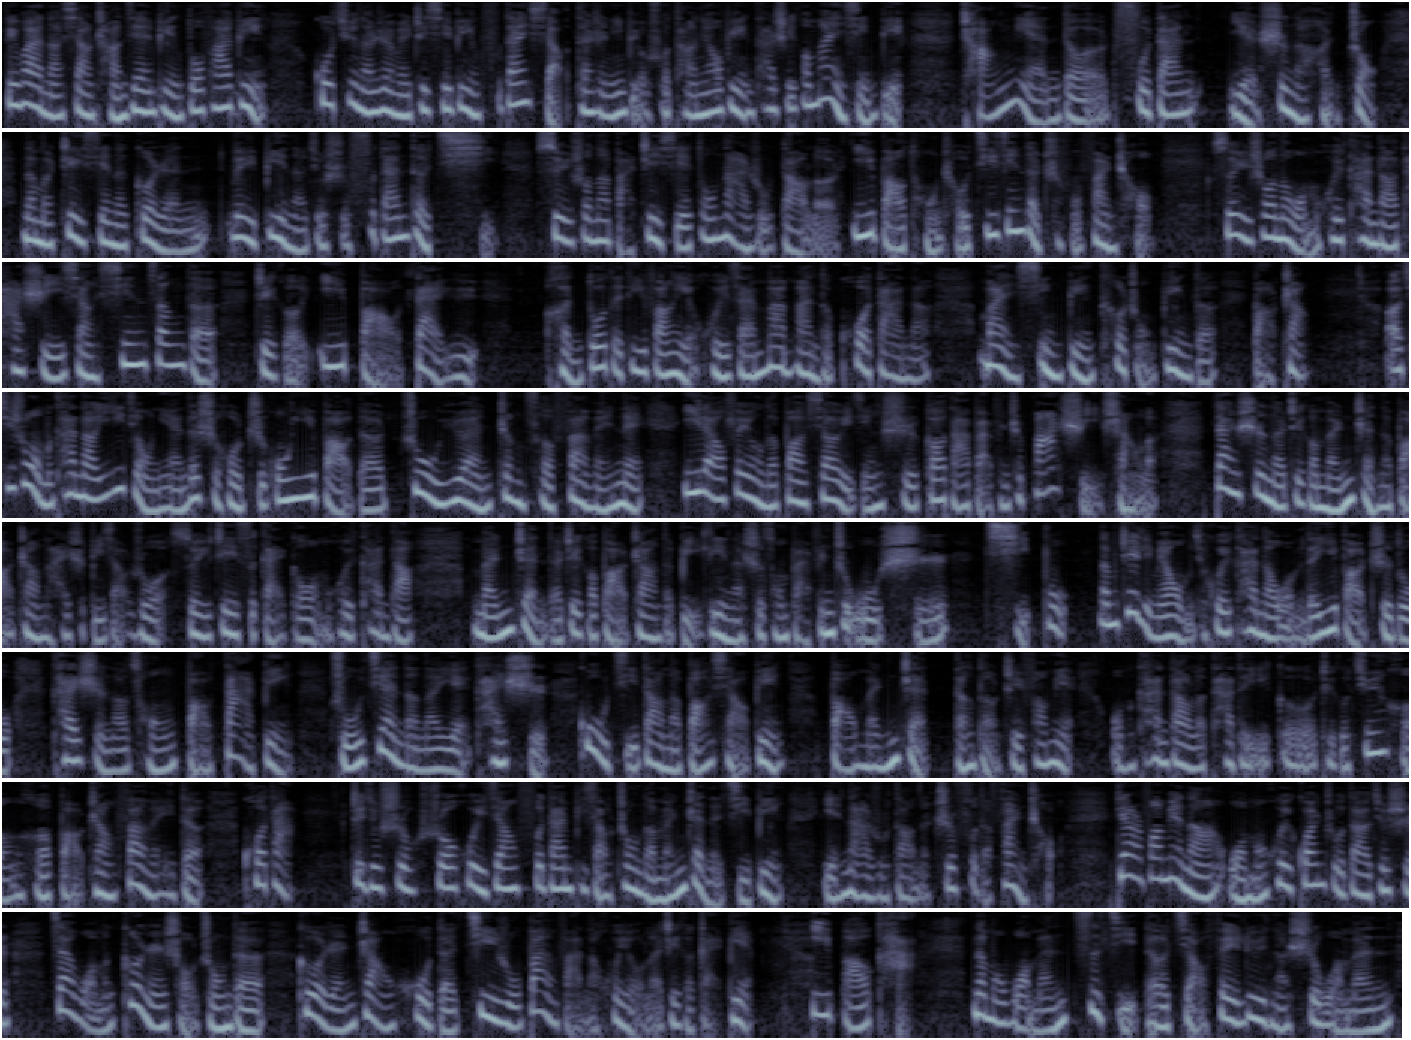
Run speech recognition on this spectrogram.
另外呢，像常见病、多发病，过去呢认为这些病负担小，但是你比如说糖尿病，它是一个慢性病，常年的负担也是呢很重。那么这些呢个人未必呢就是负担得起，所以说呢把这些都纳入到了医保统筹基金的支付范畴。所以说呢我们会看到它是一项新增的这个医保待遇，很多的地方也会在慢慢的扩大呢慢性病、特种病的保障。啊，其实我们看到一九年的时候，职工医保的住院政策范围内，医疗费用的报销已经是高达百分之八十以上了。但是呢，这个门诊的保障呢还是比较弱，所以这次改革我们会看到，门诊的这个保障的比例呢是从百分之五十起步。那么这里面我们就会看到，我们的医保制度开始呢从保大病，逐渐的呢也开始顾及到呢保小病。保门诊等等这方面，我们看到了它的一个这个均衡和保障范围的扩大，这就是说会将负担比较重的门诊的疾病也纳入到了支付的范畴。第二方面呢，我们会关注到就是在我们个人手中的个人账户的计入办法呢，会有了这个改变。医保卡，那么我们自己的缴费率呢，是我们。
